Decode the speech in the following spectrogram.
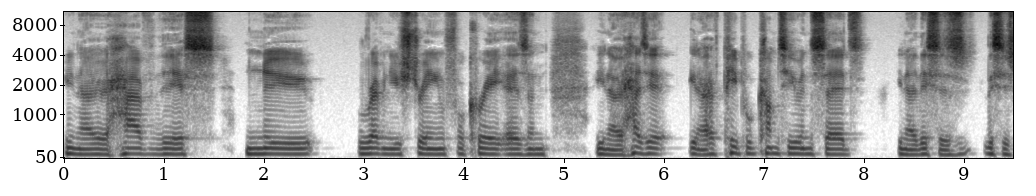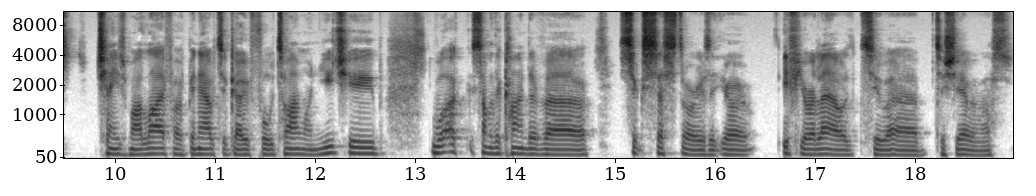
you know, have this new revenue stream for creators and, you know, has it, you know, have people come to you and said, you know, this is, this has changed my life. I've been able to go full time on YouTube. What are some of the kind of uh, success stories that you're, if you're allowed to uh, to share with us.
